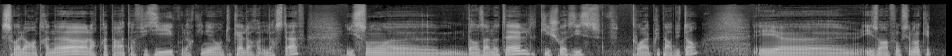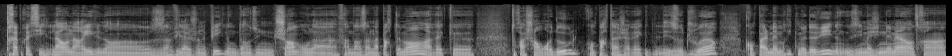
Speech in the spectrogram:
soit leur entraîneur, leur préparateur physique ou leur kiné, ou en tout cas leur, leur staff. Ils sont euh, dans un hôtel qu'ils choisissent pour la plupart du temps, et euh, ils ont un fonctionnement qui est très précis. Là, on arrive dans un village olympique, donc dans une chambre ou enfin dans un appartement avec euh, trois chambres doubles qu'on partage avec les autres joueurs, qui n'ont pas le même rythme de vie. Donc vous imaginez bien entre un,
